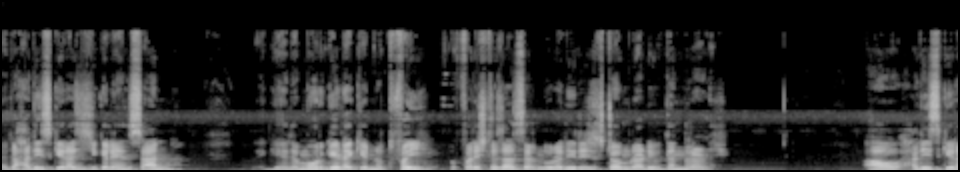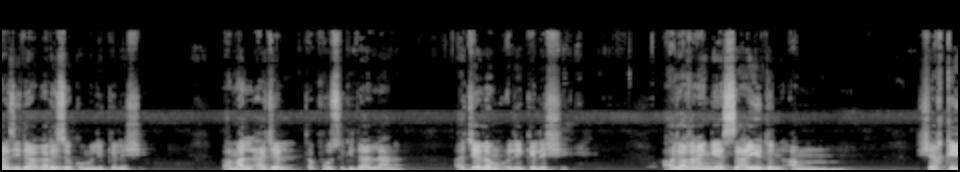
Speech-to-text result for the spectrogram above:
لکه حدیث کې راځي چې کله انسان د مور ګډه کې نطفه په فرشته ځان سر نوراني رجستر راډیو دن راړي او حدیث کې راځي دا غریزه کوم لیکل شي عمل اجل تفوس کې د الله نه اجلم لیکل شي او دا غرنګ سعید ام شقی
